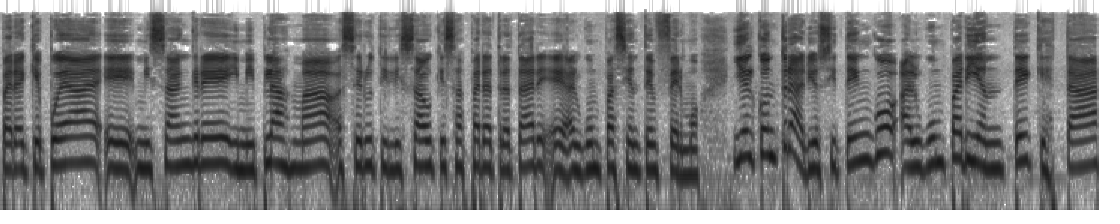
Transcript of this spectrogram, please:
para que pueda eh, mi sangre y mi plasma ser utilizado quizás para tratar eh, algún paciente enfermo. Y al contrario, si tengo algún pariente que está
